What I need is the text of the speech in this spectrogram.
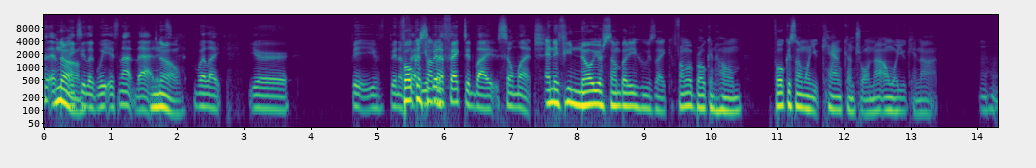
it No. makes you look weak it's not that It's no, more like you're you've been affe- Focus you've been affected by so much and if you know you're somebody who's like from a broken home, focus on what you can control, not on what you cannot. mm-hmm.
